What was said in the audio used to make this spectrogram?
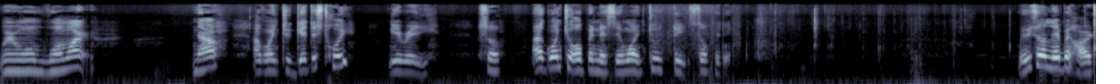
we're in Walmart. Now I'm going to get this toy, get ready. So I'm going to open this in one, two, three, let's open it. Maybe it's a little bit hard.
